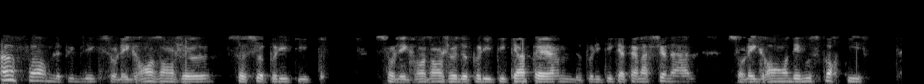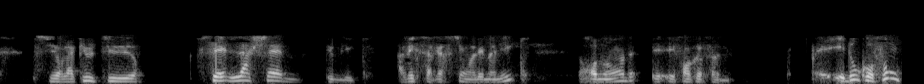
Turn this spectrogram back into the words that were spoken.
informe le public sur les grands enjeux sociopolitiques, sur les grands enjeux de politique interne, de politique internationale, sur les grands rendez-vous sportifs, sur la culture, c'est la chaîne publique, avec sa version alémanique, romande et, francophone. Et, donc, au fond,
